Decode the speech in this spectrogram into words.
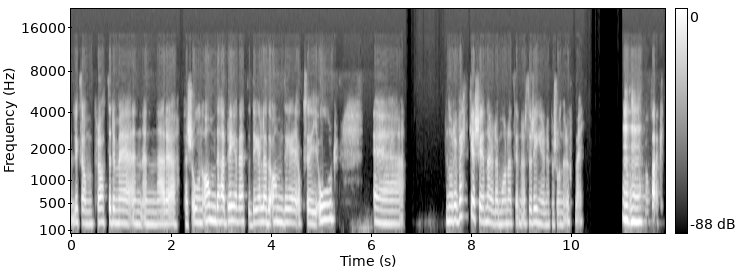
liksom pratade med en, en, nära person om det här brevet och delade om det också i ord. Eh, några veckor senare eller månader senare så ringer den här personen upp mig. Mm -hmm. kontakt.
